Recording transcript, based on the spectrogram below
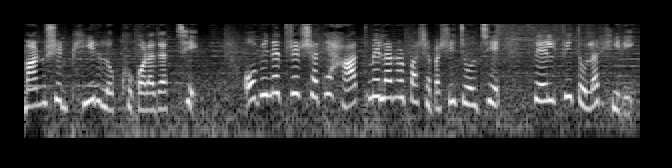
মানুষের ভিড় লক্ষ্য করা যাচ্ছে। অভিনেত্রীর সাথে হাত মেলানোর পাশাপাশি চলছে সেলফি তোলার হিড়িক।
